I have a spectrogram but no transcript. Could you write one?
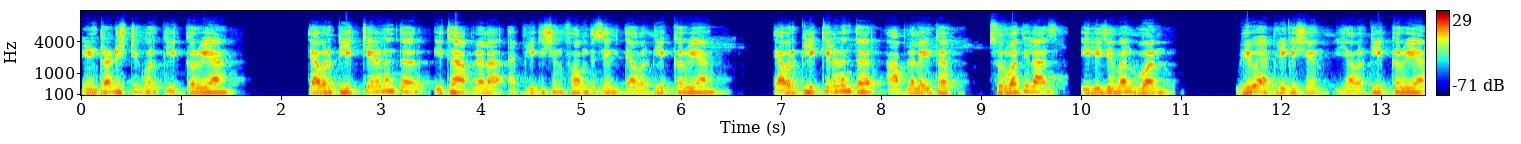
इंट्रा डिस्ट्रिक्टवर क्लिक करूया. त्यावर क्लिक केल्यानंतर इथं आपल्याला ॲप्लिकेशन फॉर्म दिसेल त्यावर क्लिक करूया. त्यावर क्लिक केल्यानंतर आपल्याला इथं सुरुवातीलाच इलिजिबल वन व्ह्यू ॲप्लिकेशन यावर क्लिक करूया.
